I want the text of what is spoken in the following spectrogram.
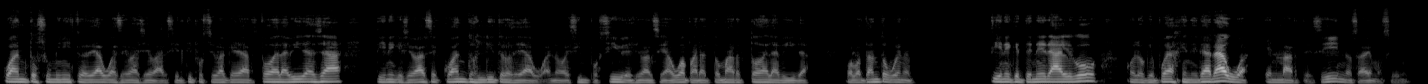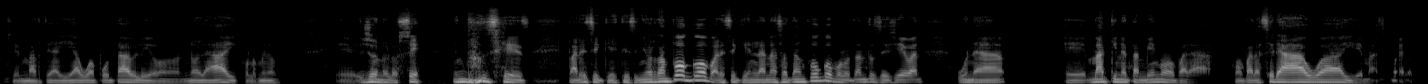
cuánto suministro de agua se va a llevar. Si el tipo se va a quedar toda la vida allá, tiene que llevarse cuántos litros de agua. No, es imposible llevarse agua para tomar toda la vida. Por lo tanto, bueno, tiene que tener algo con lo que pueda generar agua en Marte, ¿sí? No sabemos si, en Marte hay agua potable o no la hay, por lo menos eh, yo no lo sé. Entonces, parece que este señor tampoco, parece que en la NASA tampoco, por lo tanto se llevan una eh, máquina también como para, como para hacer agua y demás. Bueno,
